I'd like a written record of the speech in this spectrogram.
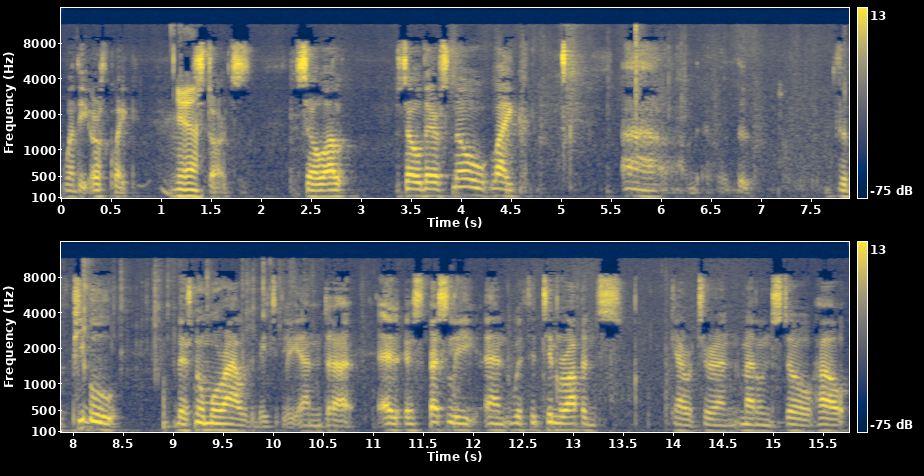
when the earthquake Yeah. starts. So, uh, so there's no like uh, the the people. There's no morality basically, and uh, especially and with the Tim Robbins character and Madeleine Stowe, how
